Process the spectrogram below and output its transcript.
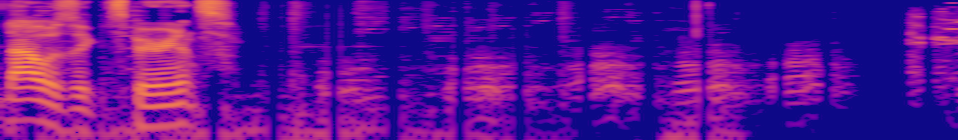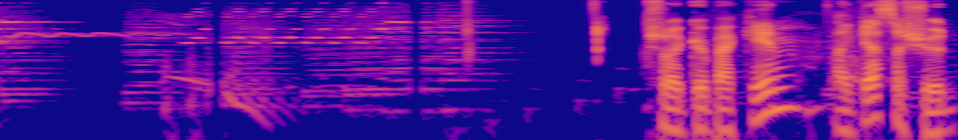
that was an experience. Should I go back in? I guess I should.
